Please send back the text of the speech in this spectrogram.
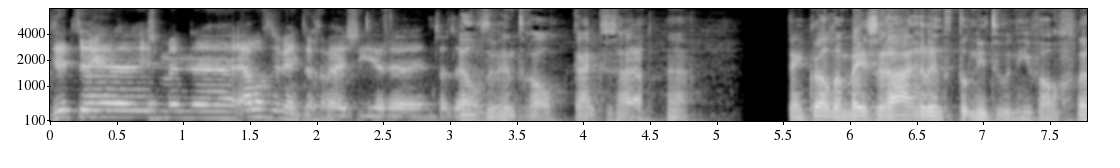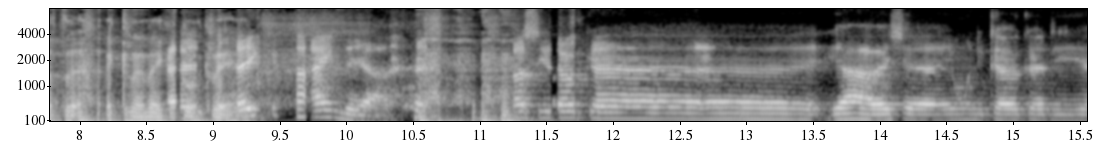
Dit uh, is mijn uh, elfde winter geweest hier uh, in het hotel. Elfde winter al, kijk eens aan. Ja. ja. Ik denk wel de meest rare winter tot nu toe in ieder geval. Dat ik kan ik concluderen. Zeker het einde, ja. was hier ook, ja, weet je, jongen in die keuken die,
